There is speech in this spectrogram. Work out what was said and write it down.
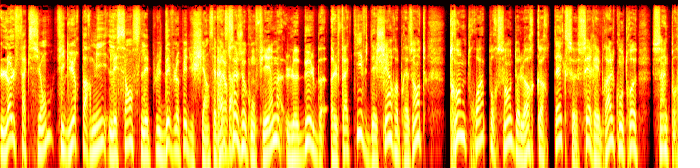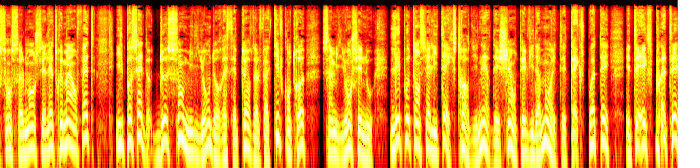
l'olfaction figure parmi les sens les plus développés du chien. C'est vrai Alors ça, ça, je confirme, le bulbe olfactif des chiens représente 33% de leur cortex cérébral contre 5% seulement chez l'être humain. En fait, ils possèdent 200 millions de récepteurs olfactifs contre 5 millions chez nous. Les potentialités extraordinaires des chiens ont évidemment été exploitées, été exploitées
